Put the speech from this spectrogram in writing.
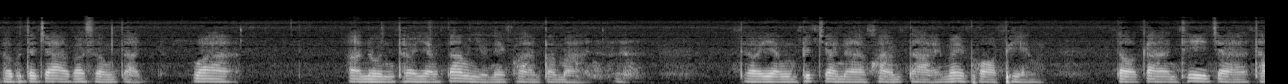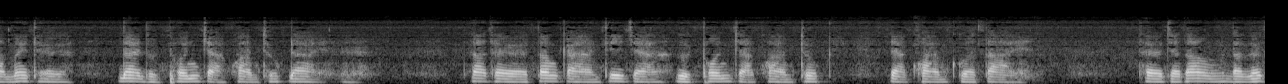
พระพุทธเจ้าก็ทรงตรัสว่าอานนท์เธอยังตั้งอยู่ในความประมาทเธอยังพิจารณาความตายไม่พอเพียง ต่อการที่จะทำให้เธอได้หลุดพ้นจากความทุกข์ได้ ถ้าเธอต้องการที่จะหลุดพ้นจากความทุกข์จากความกลัวตาย เธอจะต้องระลึก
